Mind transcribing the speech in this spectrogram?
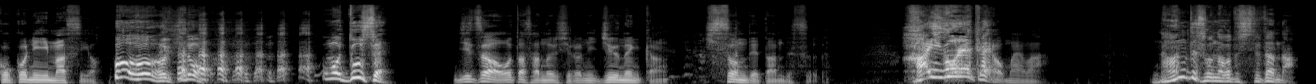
ここにいますよ。ああ、日野 お前どうして実は太田さんの後ろに10年間潜んでたんです。背後霊かよ、お前は。なんでそんなことしてたんだ？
